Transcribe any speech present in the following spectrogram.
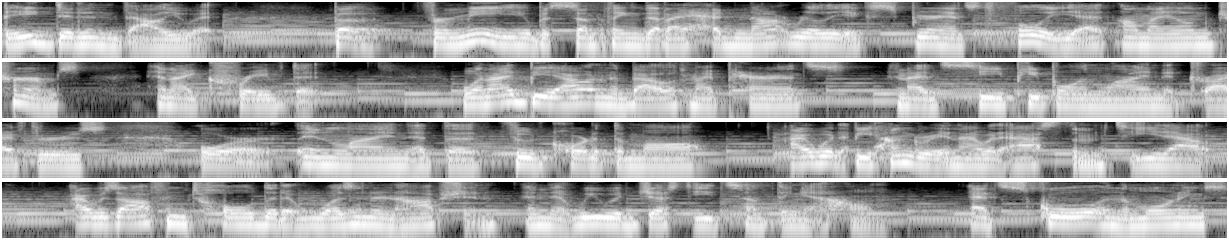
They didn't value it. But for me, it was something that I had not really experienced fully yet on my own terms, and I craved it. When I'd be out and about with my parents and I'd see people in line at drive throughs or in line at the food court at the mall, I would be hungry and I would ask them to eat out. I was often told that it wasn't an option and that we would just eat something at home. At school in the mornings,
